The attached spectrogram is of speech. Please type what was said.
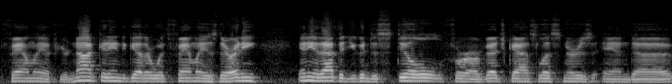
family, if you're not getting together with family, is there any any of that that you can distill for our VegCast listeners, and uh,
